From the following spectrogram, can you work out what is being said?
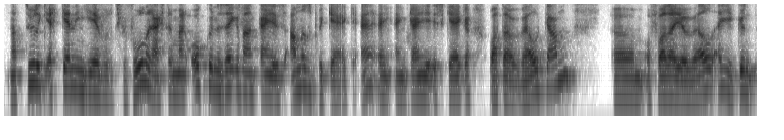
natuurlijk erkenning geven voor het gevoel erachter, maar ook kunnen zeggen van, kan je eens anders bekijken? Hè? En, en kan je eens kijken wat dat wel kan, um, of wat dat je wel... En je, kunt,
